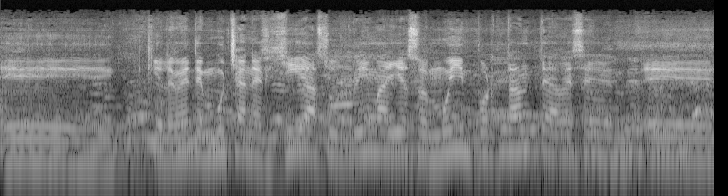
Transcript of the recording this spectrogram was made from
eh, que le meten mucha energía a sus rimas y eso es muy importante, a veces eh,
